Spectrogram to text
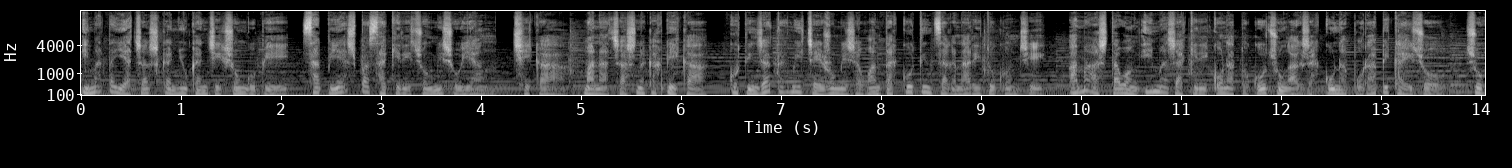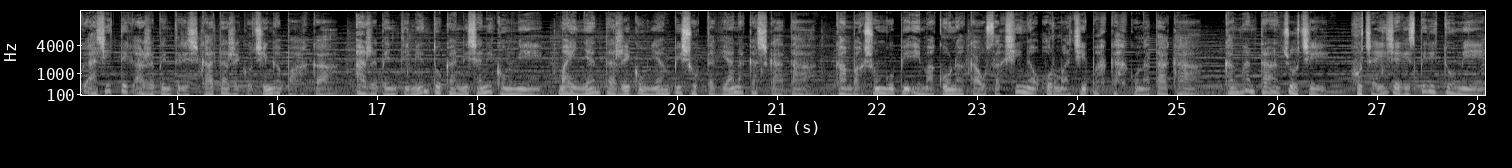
imata yachashka ñukanchik shungupi, sapiyashpa sakirichunmi shuyan. Chika, mana chashna kaqpika, kutinllatakmi chay rumillawantaq kutin tsagnari tukunchik. Ama ashtawan ima llakirikuna tukuchun aqllaqkuna purapi kaychu. Shuk allitik arrepentirishkata rikuchinkapaqka. Arrepentimientoka nishanikunmi, mayñanta rikun ñanpi shuktak yana kashkata. Kanpak shungupi imakuna kawsaqshina urmachipaq kaqkunataka. Kanmanta anchuchi, huchayillak espiritumi,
